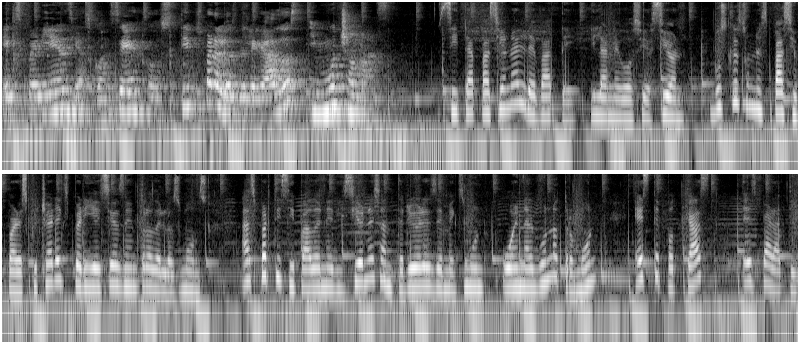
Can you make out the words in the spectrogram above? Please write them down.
experiencias, consejos, tips para los delegados y mucho más. Si te apasiona el debate y la negociación, buscas un espacio para escuchar experiencias dentro de los Moons, has participado en ediciones anteriores de MexMoon o en algún otro Moon, este podcast es para ti.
